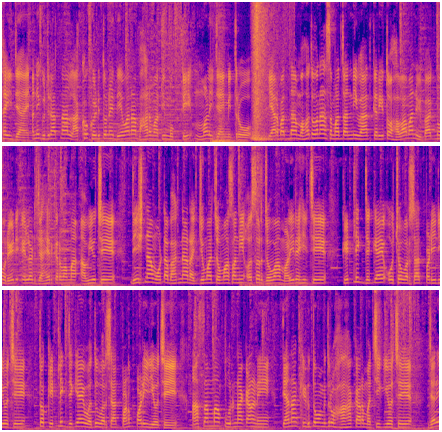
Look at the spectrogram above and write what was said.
થઈ જાય. અને ગુજરાતના લાખો ખેડૂતોને દેવાના ભારમાંથી મુક્તિ મળી જાય મિત્રો. ત્યારબાદના મહત્વના સમાચારની વાત કરીએ તો હવામાન વિભાગનું રેડ એલર્ટ જાહેર કરવામાં આવ્યું છે. દેશના મોટાભાગના રાજ્યોમાં ચોમાસાની અસર જોવા મળી રહી છે. કેટલીક જગ્યાએ ઓછો વરસાદ પડી રહ્યો છે, તો કેટલીક જગ્યાએ વધુ વરસાદ પણ પડી રહ્યો છે. આસામમાં પૂરના કારણે ત્યાંના ખેડૂતોમાં મિત્રો હાહાકાર મચી ગયો છે. જ્યારે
